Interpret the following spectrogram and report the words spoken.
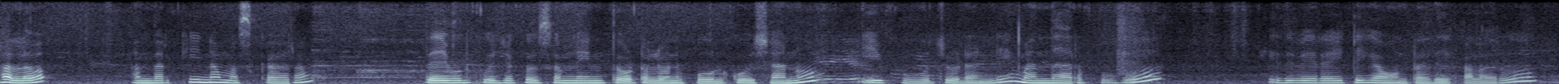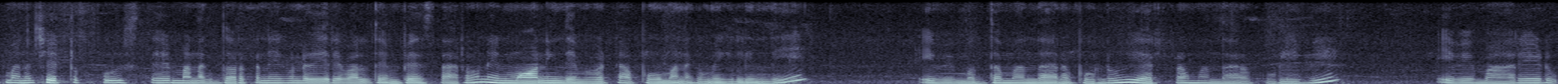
హలో అందరికీ నమస్కారం. దేవుడి పూజ కోసం నేను తోటలోని పూలు కోసాను ఈ పువ్వు చూడండి మందార పువ్వు. ఇది వెరైటీగా ఉంటుంది కలరు. మన చెట్టుకు పూస్తే మనకు దొరకనేకుండా వేరే వాళ్ళు తెంపేస్తారు. నేను మార్నింగ్ తెంపబట్టి ఆ పువ్వు మనకు మిగిలింది. ఇవి ముద్ద మందార పూలు ఎర్ర మందార పూలు ఇవి. ఇవి మారేడు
